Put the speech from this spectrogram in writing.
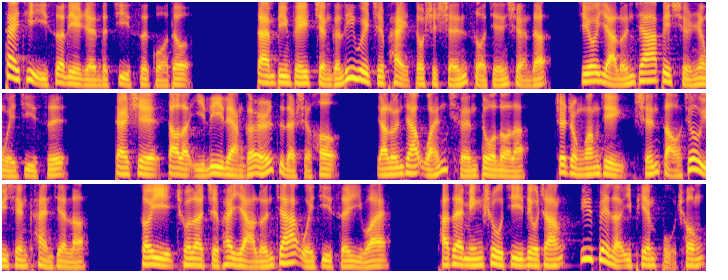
代替以色列人的祭司国度。但并非整个立位支派都是神所拣选的，只有亚伦家被选任为祭司。但是到了以利两个儿子的时候，亚伦家完全堕落了，这种光景神早就预先看见了，所以除了指派亚伦家为祭司以外，他在民数记六章预备了一篇补充。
